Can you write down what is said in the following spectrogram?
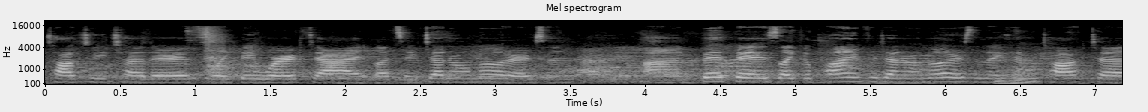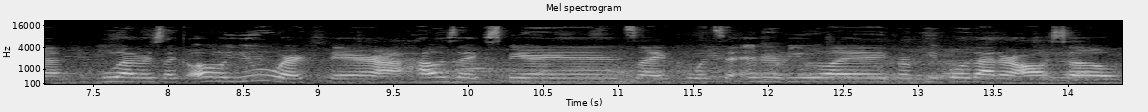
talk to each other. It's like they worked at let's say General Motors, and um, BIP is like applying for General Motors, and they can talk to whoever's like, oh, you work there. Uh, how's the experience? Like, what's the interview like? Or people that are also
